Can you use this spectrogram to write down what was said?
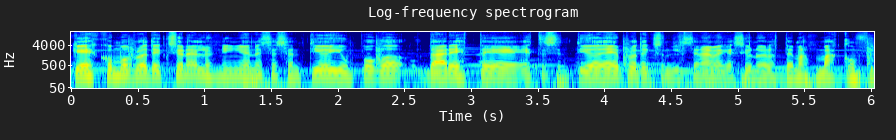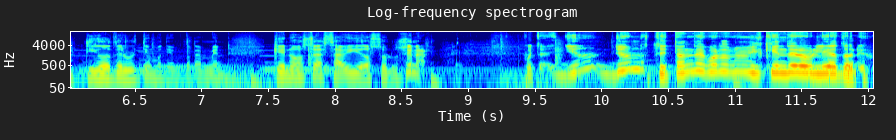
que es como protección a los niños en ese sentido y un poco dar este, este sentido de protección del Sename, que ha sido uno de los temas más conflictivos del último tiempo también, que no se ha sabido solucionar. Puta, yo, yo no estoy tan de acuerdo con el kinder obligatorio.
